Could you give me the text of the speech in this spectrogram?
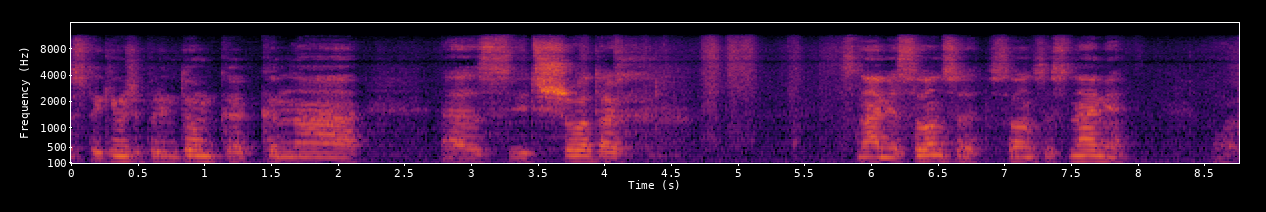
с таким же принтом, как на а, свитшотах с нами солнце, солнце с нами. Вот.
